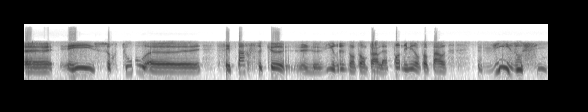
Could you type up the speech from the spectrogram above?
Exemple. et surtout, c'est parce que le virus dont on parle, la pandémie dont on parle, vise aussi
